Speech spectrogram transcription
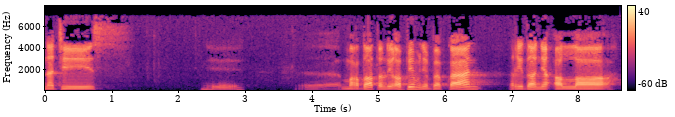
najis. Ya, Mardatun li rabbi menyebabkan ridhanya Allah.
